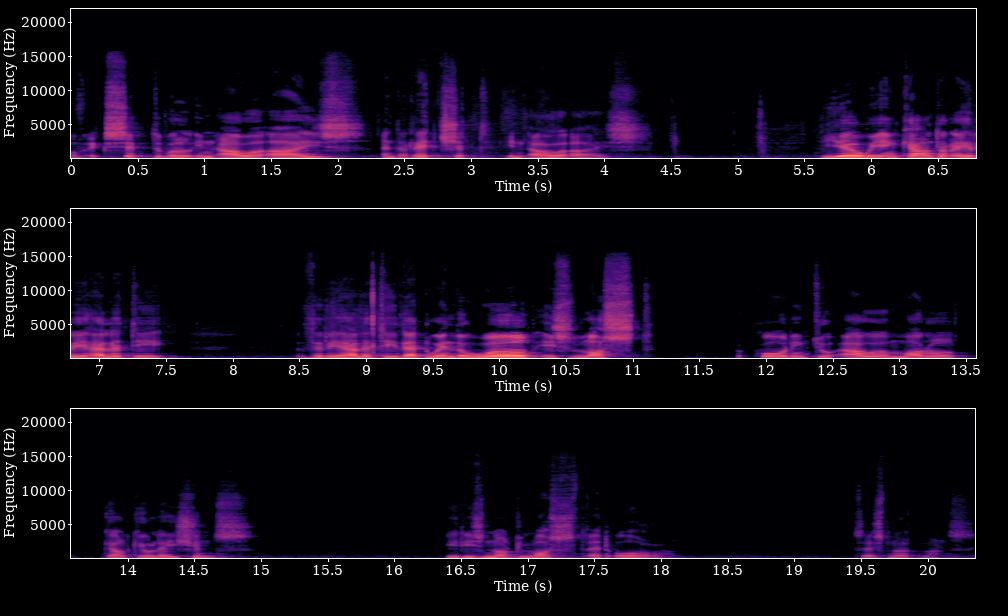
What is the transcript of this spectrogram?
of acceptable in our eyes and wretched in our eyes. Here we encounter a reality, the reality that when the world is lost according to our moral calculations, it is not lost at all, says Noordmans.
